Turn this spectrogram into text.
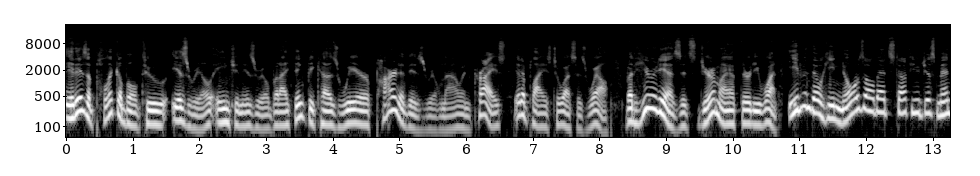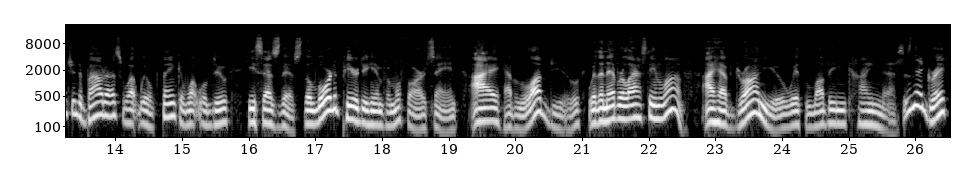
It is applicable to Israel, ancient Israel, but I think because we're part of Israel now in Christ, it applies to us as well. But here it is it's Jeremiah 31. Even though he knows all that stuff you just mentioned about us, what we'll think and what we'll do, he says this The Lord appeared to him from afar, saying, I have loved you with an everlasting love. I have drawn you with loving kindness. Isn't that great?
